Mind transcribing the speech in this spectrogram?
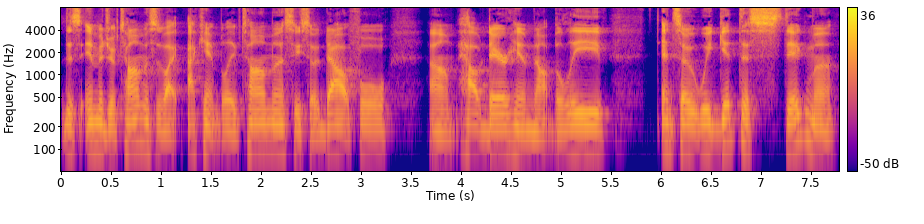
this image of Thomas as like, I can't believe Thomas. He's so doubtful. Um, how dare him not believe? And so we get this stigma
